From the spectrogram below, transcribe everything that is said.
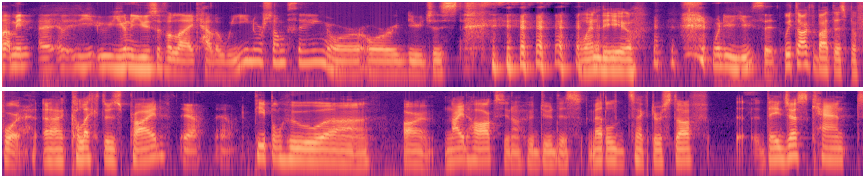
but I mean, uh, you, you gonna use it for like Halloween or something, or or do you just When do you? when do you use it? We talked about this before. Uh, collector's pride. Yeah, yeah, People who uh, are nighthawks, you know, who do this metal detector stuff, uh, they just can't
